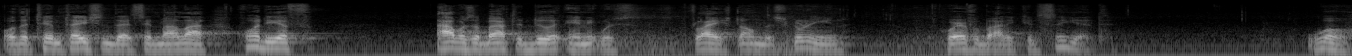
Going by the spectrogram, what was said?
or the temptation that's in my life, what if I was about to do it and it was flashed on the screen where everybody could see it? Whoa.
